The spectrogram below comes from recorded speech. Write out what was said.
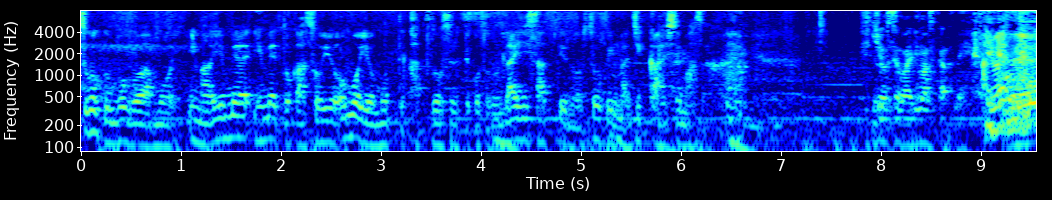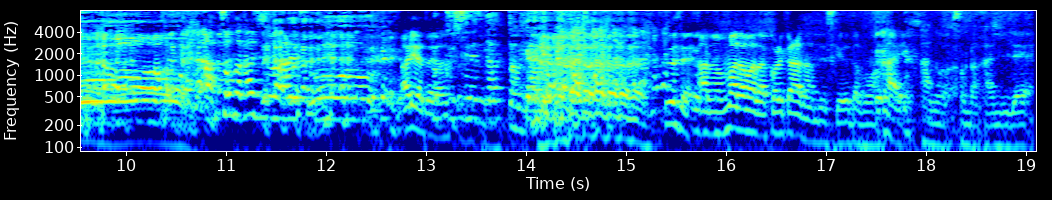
すごく僕はもう今夢夢とかそういう思いを持って活動するってことの大事さっていうのをすごく今実感してます。引き寄せはありますからねありますね。あ、そんな感じのあれですね。ありがとうございます。伏線だったんだすみません、あのまだまだこれからなんですけれども、はい、あのそんな感じで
